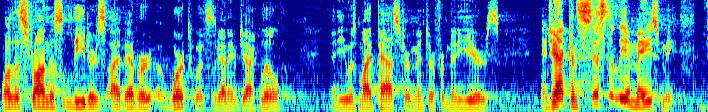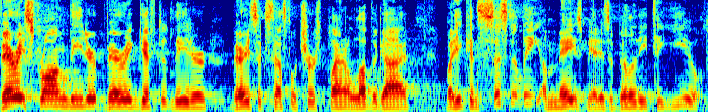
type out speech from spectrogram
One of the strongest leaders I've ever worked with is a guy named Jack Little, and he was my pastor and mentor for many years. And Jack consistently amazed me. Very strong leader, very gifted leader, very successful church planner, love the guy. But he consistently amazed me at his ability to yield,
